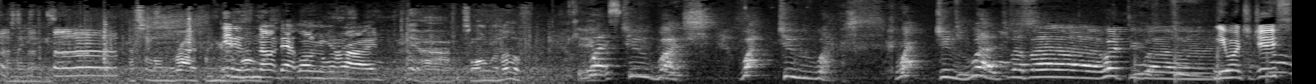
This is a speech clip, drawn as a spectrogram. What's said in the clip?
I mean, that's a long ride from here. It to is Mama's. not that long of a ride. Yeah, it's long enough. What to watch? What to watch? What to watch, Papa? What to watch? You want your juice?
